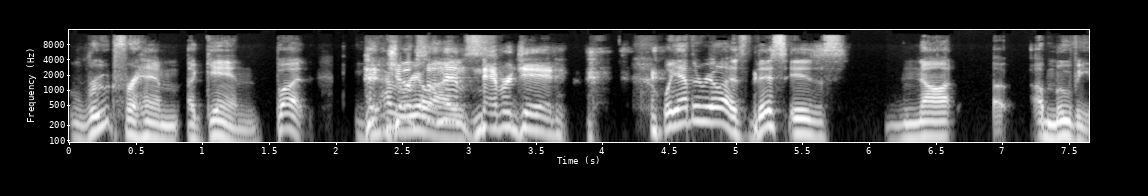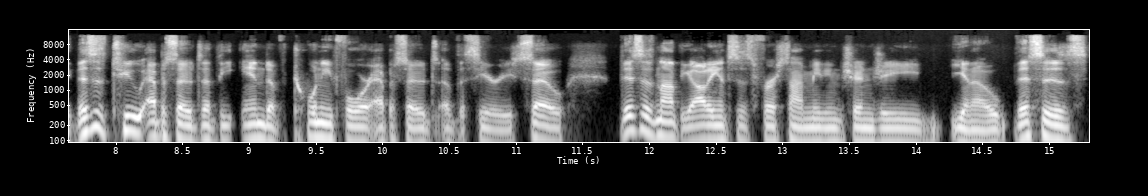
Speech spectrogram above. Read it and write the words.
root for him again. But you have Jokes to realize, on them, never did. well, you have to realize this is not a, a, movie. This is two episodes at the end of 24 episodes of the series. So this is not the audience's first time meeting Shinji. You know, this is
